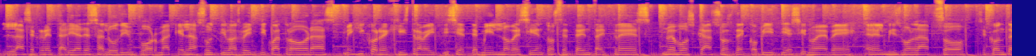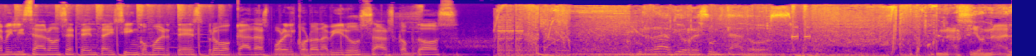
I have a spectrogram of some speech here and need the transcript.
La Secretaría de Salud informa que en las últimas 24 horas México registra 27.973 nuevos casos de COVID-19. En el mismo lapso se contabilizaron 75 muertes provocadas por el coronavirus SARS-CoV-2. Radio Resultados. Nacional.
